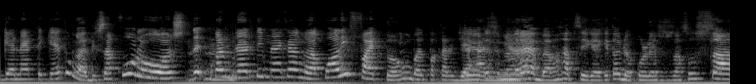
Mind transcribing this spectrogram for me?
genetiknya itu nggak bisa kurus. Bukan berarti mereka nggak qualified dong buat Ya, pekerjaannya. itu sebenarnya bangsat sih. Kayak kita udah kuliah susah-susah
